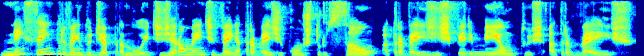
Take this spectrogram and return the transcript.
nem sempre vem do dia para noite. Geralmente vem através de construção, através de experimentos, através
